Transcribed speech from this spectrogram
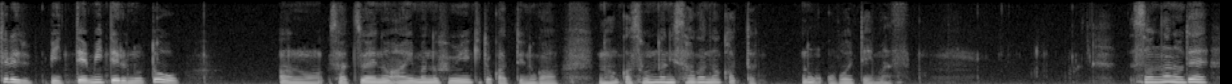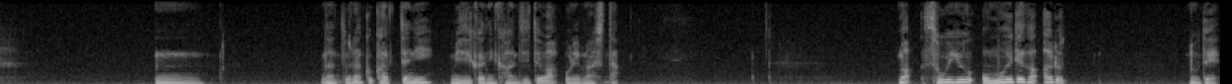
テレビで見てるのとあの撮影の合間の雰囲気とかっていうのがなんかそんなに差がなかったのを覚えています。そんなのでうんなんとなく勝手に身近に感じてはおりました。まあそういう思い出があるので、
